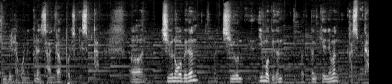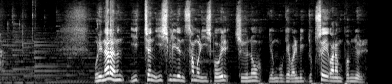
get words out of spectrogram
준비를 하고 있는 그런 상황이라고 볼 수 있겠습니다. 어, 지유농업이든 지유 임업이든 어떤 개념은 같습니다. 우리나라는 2021년 3월 25일 지유농업 연구개발 및 육소에 관한 법률 어,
